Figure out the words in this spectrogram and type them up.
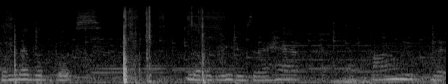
the, the leveled books, leveled readers that I have. I finally put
